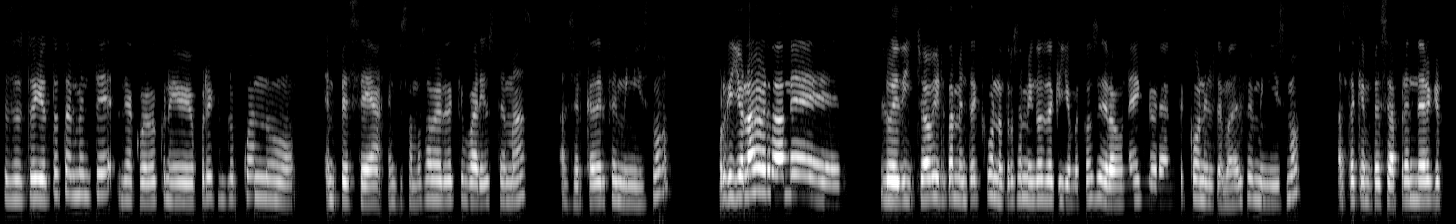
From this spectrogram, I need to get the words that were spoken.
Pues estoy yo totalmente de acuerdo con ello. Yo, por ejemplo, cuando empecé empezamos a ver de que varios temas acerca del feminismo, porque yo la verdad me lo he dicho abiertamente con otros amigos de que yo me consideraba una ignorante con el tema del feminismo, hasta que empecé a aprender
